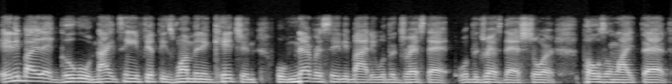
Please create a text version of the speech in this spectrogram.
Anybody that Googled 1950s woman in kitchen will never see anybody with a dress that with a dress that short posing like that.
